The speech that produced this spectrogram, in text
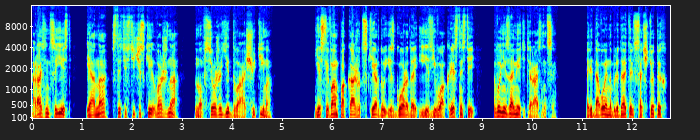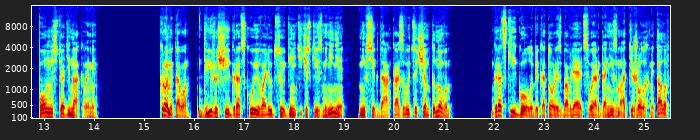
Разница есть, и она статистически важна, но все же едва ощутима. Если вам покажут скерду из города и из его окрестностей, вы не заметите разницы. Рядовой наблюдатель сочтет их полностью одинаковыми. Кроме того, движущие городскую эволюцию генетические изменения не всегда оказываются чем-то новым. Городские голуби, которые избавляют свой организм от тяжелых металлов,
